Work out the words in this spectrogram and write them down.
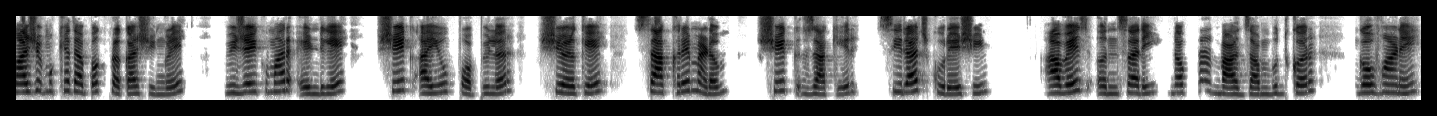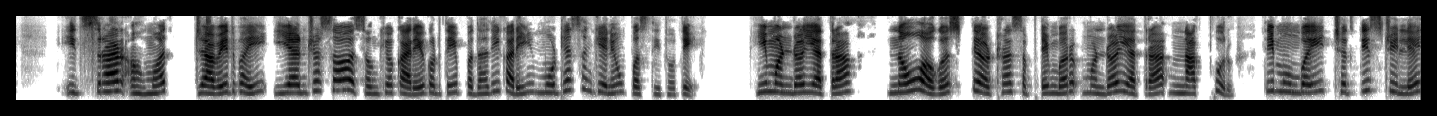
माजी मुख्याध्यापक Prakash Ingale Vijaykumar Endge Shaikh Ayub popular Shelke Sakhare madam Shaikh Jakir Siraj Qureshi Awez Ansari doctor बा जांबुदकर गव्हाणे इस्रार अहमद जावेद भाई यांच्यासह असंख्य कार्यकर्ते पदाधिकारी मोठ्या संख्येने उपस्थित होते. ही मंडळ यात्रा नऊ ऑगस्ट ते अठरा सप्टेंबर मंडळ यात्रा नागपूर ते मुंबई छत्तीस जिल्हे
